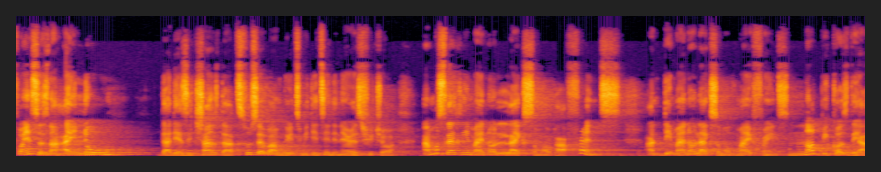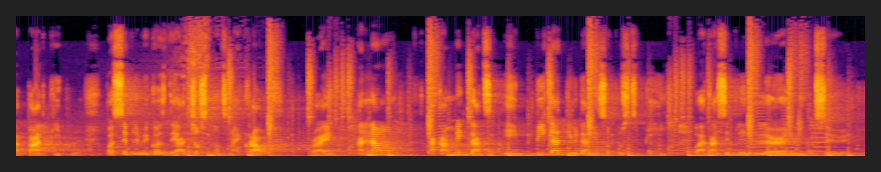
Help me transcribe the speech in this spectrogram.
For instance, now I know that there's a chance that whoever I'm going to be dating in the nearest future, I most likely might not like some of her friends. And they might not like some of my friends, not because they are bad people, but simply because they are just not my crowd, right? And now I can make that a bigger deal than it's supposed to be, or I can simply learn to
